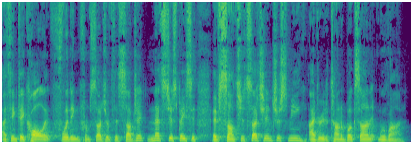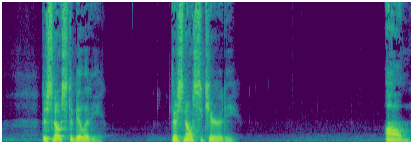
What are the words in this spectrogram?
I think they call it flitting from subject to subject. And that's just basic. If such and such interests me, I'd read a ton of books on it, move on. There's no stability. There's no security. Um,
